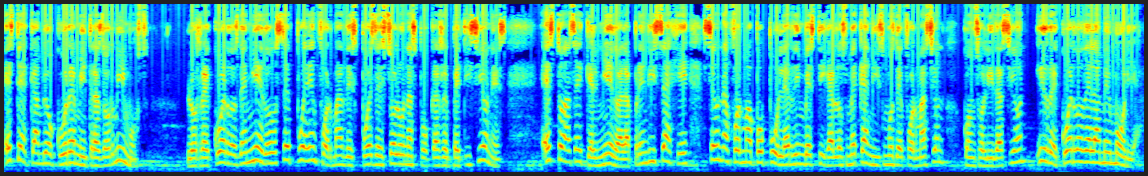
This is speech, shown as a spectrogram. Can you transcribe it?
este cambio ocurre mientras dormimos. Los recuerdos de miedo se pueden formar después de solo unas pocas repeticiones. Esto hace que el miedo al aprendizaje sea una forma popular de investigar los mecanismos de formación, consolidación y recuerdo de la memoria.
